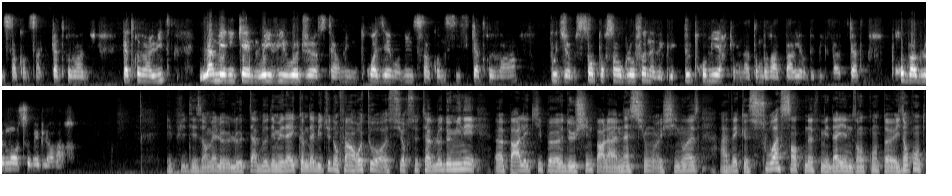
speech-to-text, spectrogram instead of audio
1,55-88. L'américaine Ravy Rogers termine troisième en 1,56,81. Podium 100% anglophone avec les deux premières qu'on attendra à Paris en 2024, probablement au sommet de leur art. Et puis désormais le, le tableau des médailles, comme d'habitude, on fait un retour sur ce tableau dominé euh, par l'équipe euh, de Chine, par la nation euh, chinoise, avec 69 médailles. Ils en comptent, euh, ils en comptent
